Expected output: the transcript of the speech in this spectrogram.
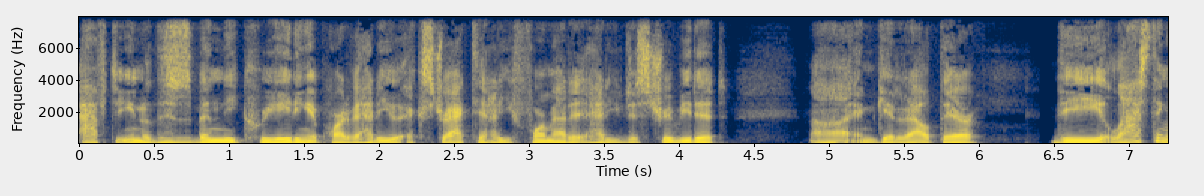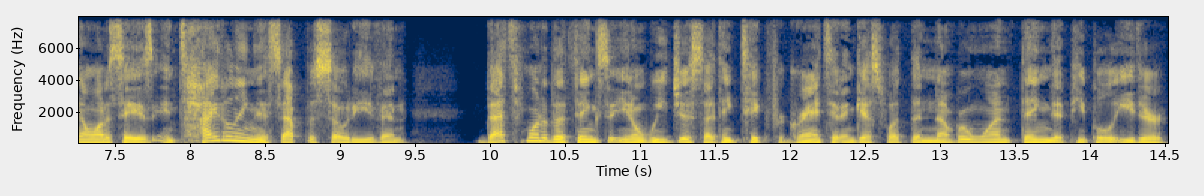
after, you know, this has been the creating it part of it. How do you extract it? How do you format it? How do you distribute it uh, and get it out there? The last thing I want to say is entitling this episode, even that's one of the things that, you know, we just, I think, take for granted. And guess what? The number one thing that people either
